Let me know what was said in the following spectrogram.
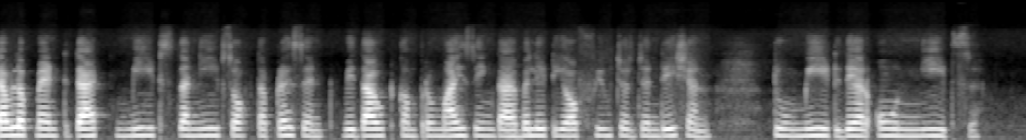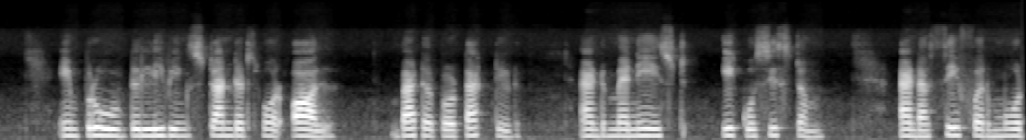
development that meets the needs of the present without compromising the ability of future generation to meet their own needs, improved living standards for all, better protected and managed ecosystem, and a safer, more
